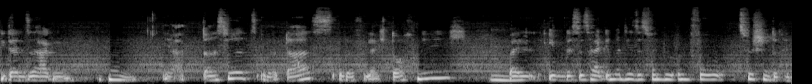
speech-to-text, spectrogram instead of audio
die dann sagen, hm, ja, das jetzt oder das oder vielleicht doch nicht. Mhm. Weil eben das ist halt immer dieses, wenn du irgendwo zwischendrin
